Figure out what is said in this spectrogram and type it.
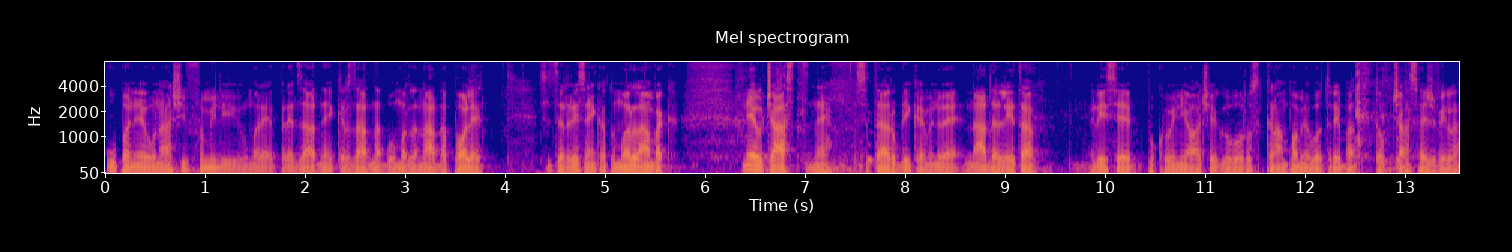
upanje v naši familiji umre pred zadnje, ker zadnja bo umrla nada pole. Sicer res enkrat umrla, ampak ne v čast, ne. se ta rubrika imenuje Nada leta. Res je pokojni oče govoril s krampom, jo bo treba, toliko časa živela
